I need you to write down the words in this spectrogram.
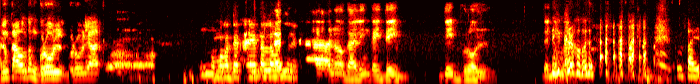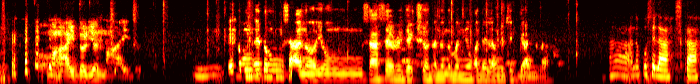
Anong tawag doon? Growl, growl ya. Ang mga death metal lang yun. Sa, ano, galing kay Dave. Dave Grohl. The Dave. Grohl. Fighter. Oh, mga idol 'yun, mga idol. Mm. Itong, itong sa ano, yung sa Cell Rejection, ano naman yung kanilang music genre? Ah, ano po sila? Ska.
